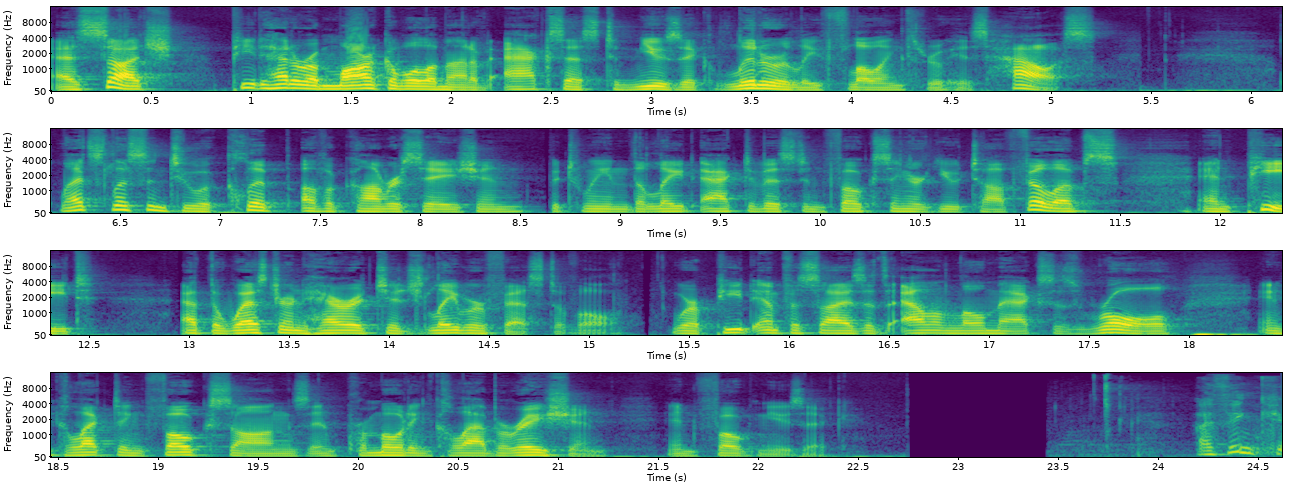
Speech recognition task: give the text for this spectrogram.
As such, Pete had a remarkable amount of access to music literally flowing through his house. Let's listen to a clip of a conversation between the late activist and folk singer Utah Phillips and Pete at the Western Heritage Labor Festival, where Pete emphasizes Alan Lomax's role in collecting folk songs and promoting collaboration in folk music. I think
